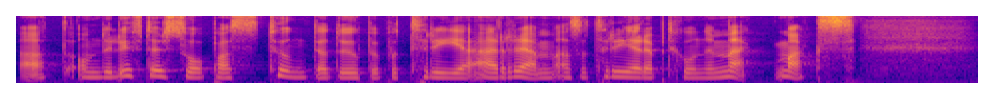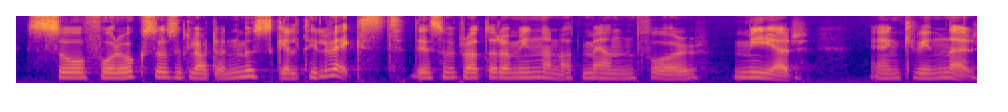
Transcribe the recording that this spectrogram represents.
att om du lyfter så pass tungt att du är uppe på 3 RM, alltså 3 repetitioner max, så får du också såklart en muskeltillväxt. Det som vi pratade om innan, att män får mer än kvinnor.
